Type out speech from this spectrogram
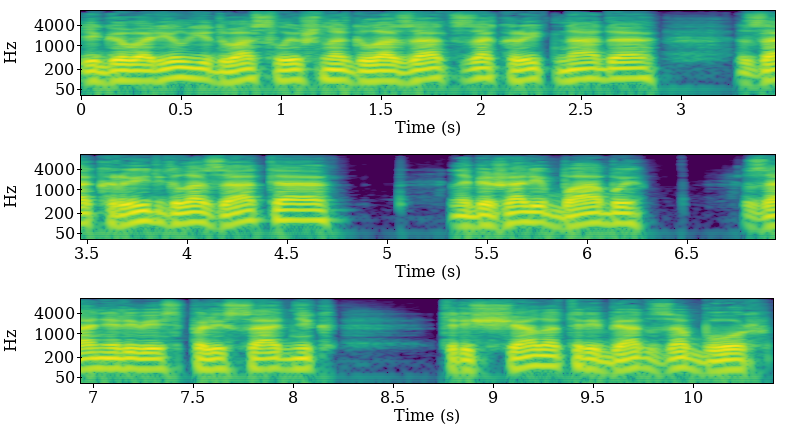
и говорил едва слышно, глаза закрыть надо, закрыть глаза-то. Набежали бабы, заняли весь полисадник, трещал от ребят забор.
